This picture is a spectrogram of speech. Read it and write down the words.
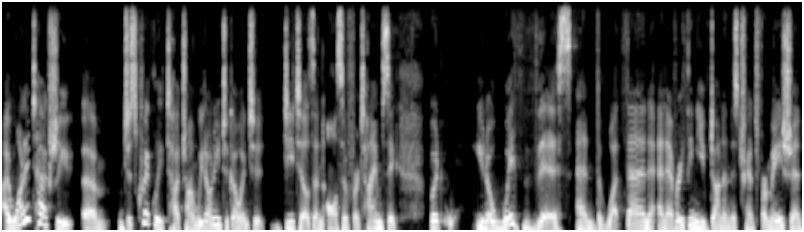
I wanted to actually um, just quickly touch on, we don't need to go into details and also for time's sake, but you know, with this and the what then and everything you've done in this transformation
